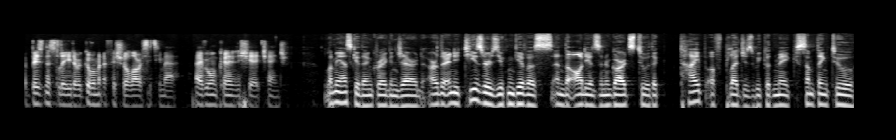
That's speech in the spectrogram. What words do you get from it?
a business leader, a government official, or a city mayor. Everyone can initiate change. Let me ask you then, Craig and Jared, are there any teasers you can give us and the audience in regards to the type of pledges we could make? Something to, you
